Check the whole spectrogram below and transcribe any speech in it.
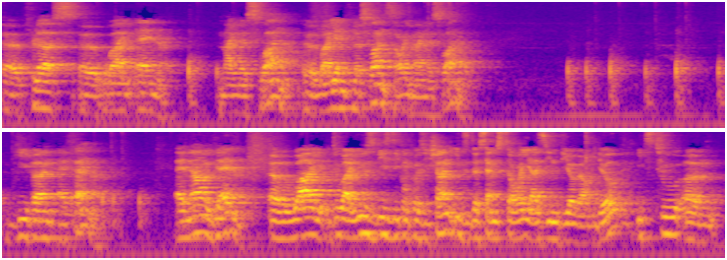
uh, plus uh, yn minus 1, uh, yn plus 1, sorry, minus 1, given fn. And now again, uh, why do I use this decomposition? It's the same story as in the other video. It's to um,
